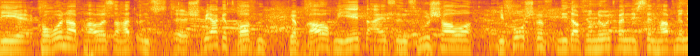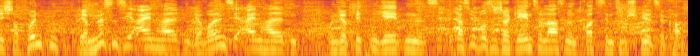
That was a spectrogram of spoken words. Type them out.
Die Corona-Pause hat uns schwer getroffen. Wir brauchen jeden einzelnen Zuschauer. Die Vorschriften, die dafür notwendig sind, haben wir nicht erfunden. Wir müssen sie einhalten, wir wollen sie einhalten und wir bitten jeden, das über sich ergehen zu lassen und trotzdem zum Spiel zu kommen.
